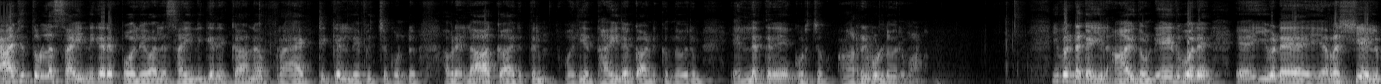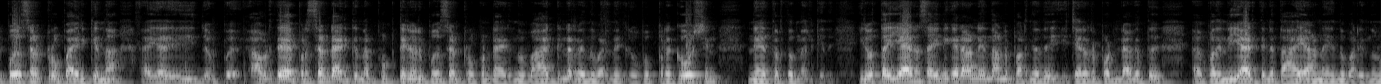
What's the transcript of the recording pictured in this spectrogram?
രാജ്യത്തുള്ള സൈനികരെ പോലെയോ അല്ലെ സൈനികരെക്കാണ് പ്രാക്ടിക്കൽ ലഭിച്ചുകൊണ്ട് അവരെല്ലാ കാര്യത്തിലും വലിയ ധൈര്യം കാണിക്കുന്നവരും എല്ലാത്തിനെക്കുറിച്ചും അറിവുള്ളവരുമാണ്. ഇവരുടെ കയ്യിൽ ആയുധമുണ്ട് ഏതുപോലെ ഇവിടെ റഷ്യയിൽ പേഴ്സണൽ ട്രൂപ്പ് ആയിരിക്കുന്ന അവിടുത്തെ പ്രസിഡന്റ് ആയിരിക്കുന്ന പുട്ടിന് ഒരു പേഴ്സണൽ ട്രൂപ്പ് ഉണ്ടായിരുന്നു വാഗ്നർ എന്ന് പറയുന്ന ഗ്രൂപ്പ് പ്രഘോഷൻ നേതൃത്വം നൽകിയത്. ഇരുപത്തയ്യായിരം സൈനികരാണ് എന്നാണ് പറഞ്ഞത്. ചില റിപ്പോർട്ടിന്റെ അകത്ത് പതിനയ്യായിരത്തിന്റെ താഴെയാണ് എന്ന് പറയുന്നു.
